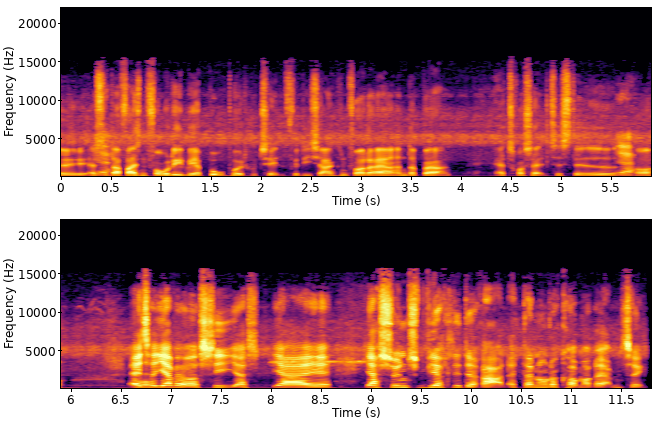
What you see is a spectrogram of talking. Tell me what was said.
Øh, altså, Ja. der er faktisk en fordel ved at bo på et hotel, fordi chancen for, at der er andre børn, er trods alt til stede. Ja. Og, Altså, Og- jeg vil også sige, jeg, jeg, øh, jeg synes virkelig, det er rart, at der er nogen, der kommer og rærer min seng.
